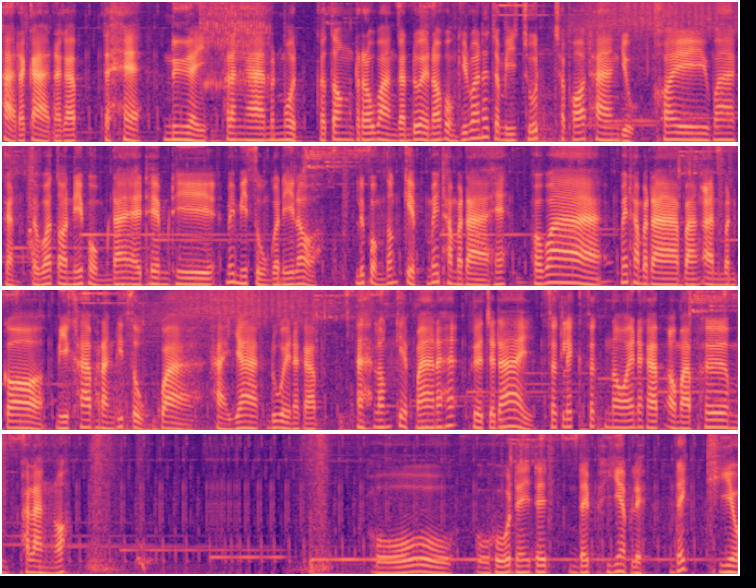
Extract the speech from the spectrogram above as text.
ขาดอากาศนะครับ แต่เหนื่อยพลังงานมันหมด ก็ต้องระวังกันด้วยเนาะผมคิดว่าน่าจะมีชุดเฉพาะทางอยู่ค่อยว่ากัน แต่ว่าตอนนี้ผมได้ไอเทมที่ไม่มีสูงกว่านี้แล้วหรือผมต้องเก็บไม่ธรรมดาแฮะ เพราะว่าไม่ธรรมดาบางอันมันก็มีค่าพลังที่สูงกว่าหายากด้วยนะครับ อะ ลองเก็บมานะฮะเผื่อจะได้สักเล็กสักน้อยนะครับ เอามาเพิ่มพลังเนาะ โอ้ โอ้โหได้ได้ได้เพียบเลย ได้เคียว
